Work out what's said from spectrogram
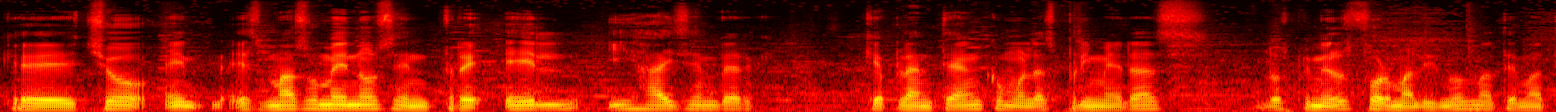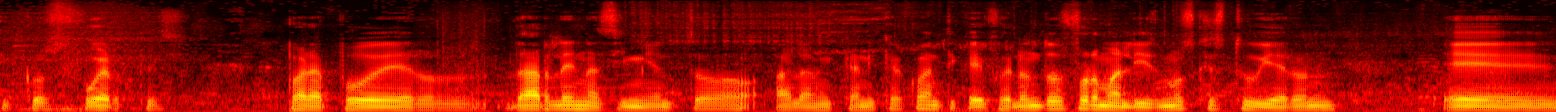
que de hecho es más o menos entre él y Heisenberg que plantean como las primeras, los primeros formalismos matemáticos fuertes para poder darle nacimiento a la mecánica cuántica. Y fueron dos formalismos que estuvieron, eh,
